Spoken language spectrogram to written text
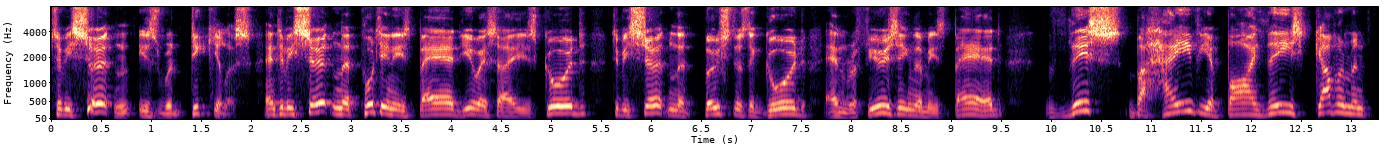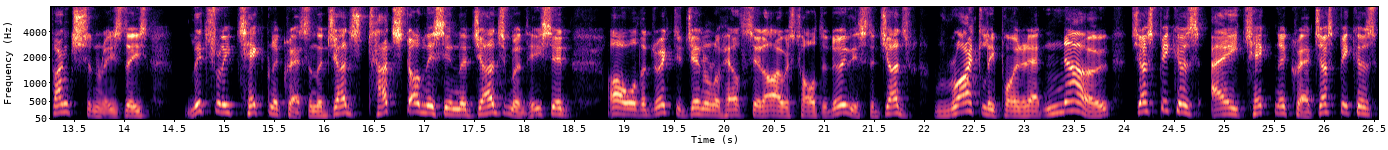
to be certain is ridiculous. And to be certain that Putin is bad, USA is good, to be certain that boosters are good and refusing them is bad, this behavior by these government functionaries, these literally technocrats. And the judge touched on this in the judgment. He said, Oh, well, the Director General of Health said I was told to do this. The judge rightly pointed out, no, just because a technocrat, just because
